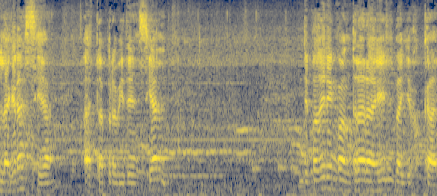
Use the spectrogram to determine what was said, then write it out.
la gracia, hasta providencial, de poder encontrar a Elba y Oscar.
